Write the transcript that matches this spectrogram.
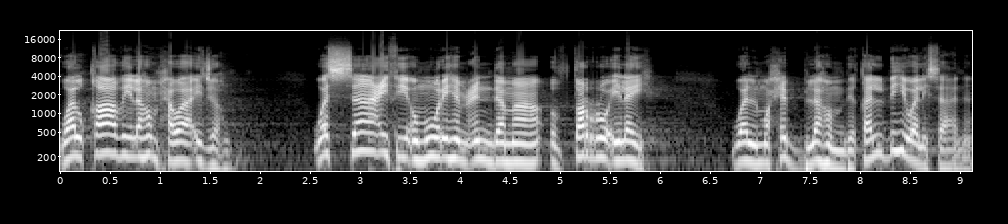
والقاضي لهم حوائجهم. والساعي في أمورهم عندما اضطروا إليه والمحب لهم بقلبه ولسانه.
